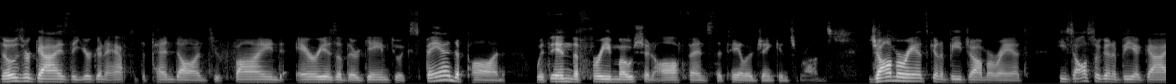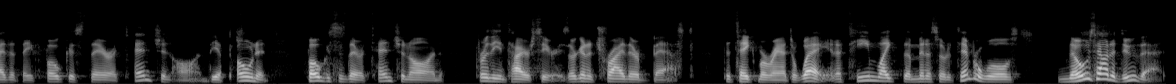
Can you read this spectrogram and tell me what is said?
those are guys that you're going to have to depend on to find areas of their game to expand upon within the free motion offense that Taylor Jenkins runs. Ja Morant's going to be Ja Morant. He's also going to be a guy that they focus their attention on. The opponent focuses their attention on for the entire series. They're going to try their best to take Morant away. And a team like the Minnesota Timberwolves knows how to do that.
